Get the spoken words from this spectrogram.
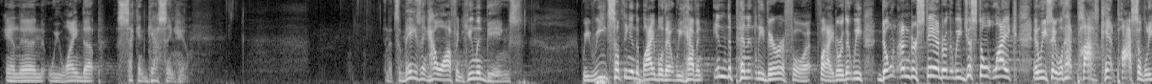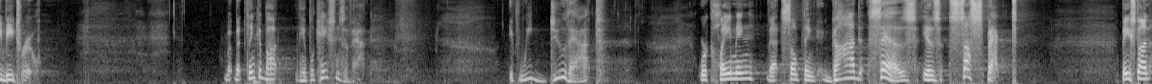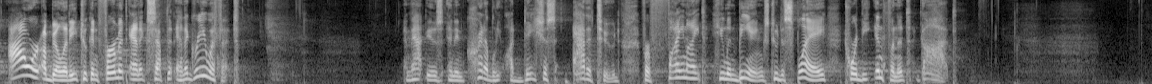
And then we wind up second guessing Him. And it's amazing how often human beings we read something in the Bible that we haven't independently verified or that we don't understand or that we just don't like, and we say, well, that pos- can't possibly be true. But, but think about the implications of that. If we do that, we're claiming that something God says is suspect based on our ability to confirm it and accept it and agree with it. And that is an incredibly audacious attitude for finite human beings to display toward the infinite God.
